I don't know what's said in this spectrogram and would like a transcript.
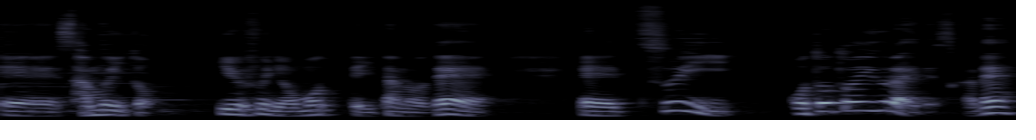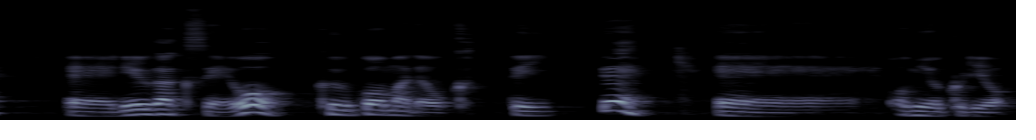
えー、寒いというふうに思っていたので、えー、つい一昨日ぐらいですかね、えー、留学生を空港まで送っていって、えー、お見送りを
